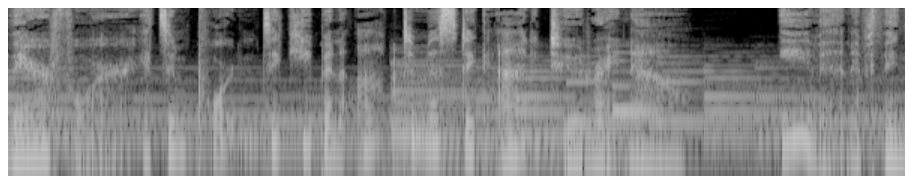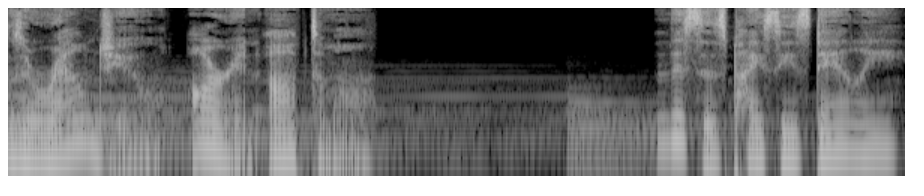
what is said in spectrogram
Therefore, it's important to keep an optimistic attitude right now, even if things around you aren't optimal. This is Pisces Daily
